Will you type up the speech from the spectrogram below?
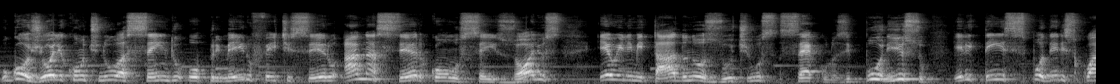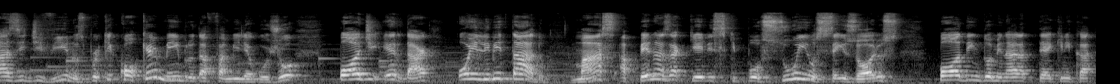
O Gojo ele continua sendo o primeiro feiticeiro a nascer com os seis olhos e o ilimitado nos últimos séculos. E por isso ele tem esses poderes quase divinos. Porque qualquer membro da família Gojo pode herdar o ilimitado. Mas apenas aqueles que possuem os seis olhos podem dominar a técnica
